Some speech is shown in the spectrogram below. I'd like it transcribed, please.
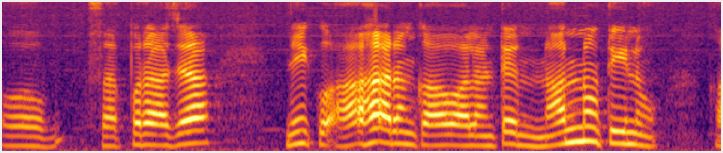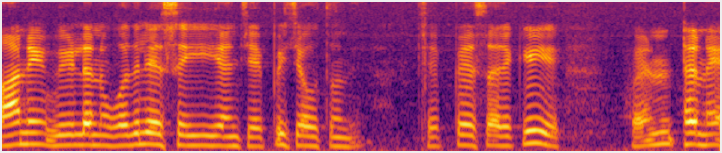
"ఓ సర్పరాజా నీకు ఆహారం కావాలంటే నన్ను తిను కానీ వీళ్ళని వదిలేసేయి అని చెప్పి చెబుతుంది. చెప్పేసరికి వెంటనే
